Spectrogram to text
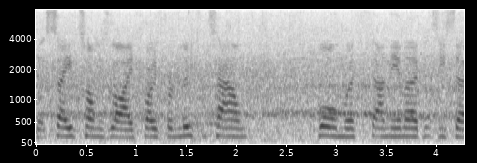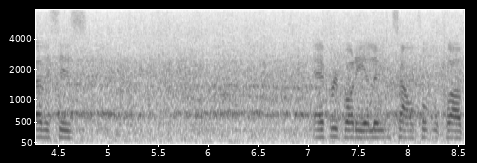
that saved Tom's life, both from Luton Town, Bournemouth, and the emergency services. Everybody at Luton Town Football Club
